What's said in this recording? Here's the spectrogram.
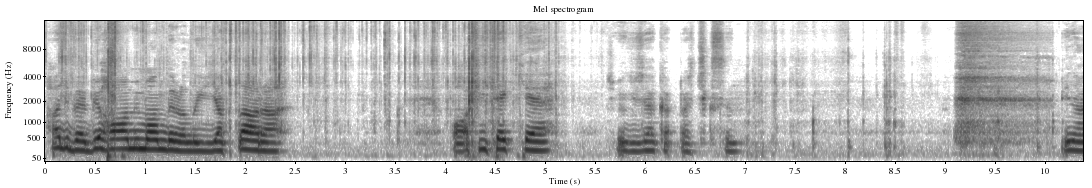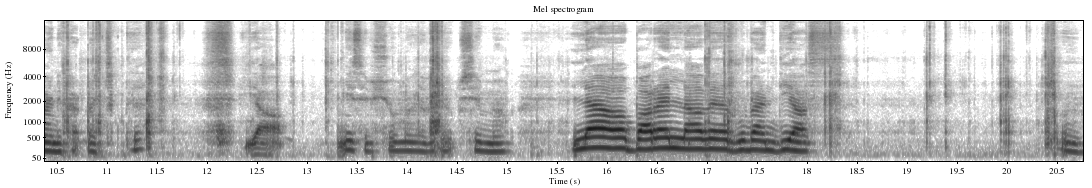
Hadi be bir Hami Mandıralı yaktı ara. Fatih Tekke. Şöyle güzel kartlar çıksın. Yine aynı kartlar çıktı. Ya neyse bir şey olmaz. Bir şeyim yok. La Barella ve Ruben Diaz. Hmm.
